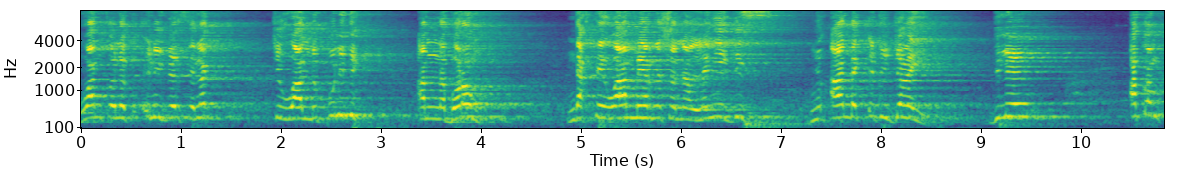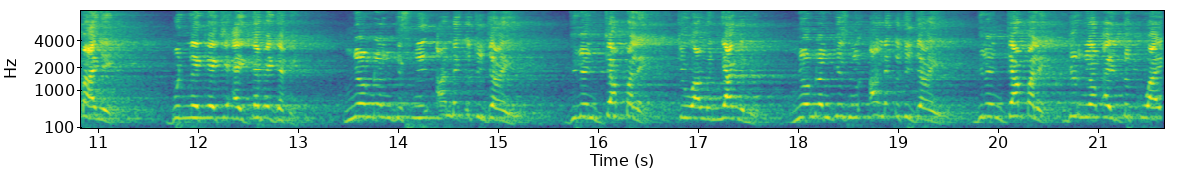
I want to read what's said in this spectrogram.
wan ko ne ko université nag ci wàllu politique am na borom ndaxte waa maire national la ñuy gis ñu ànd ak étudiants yi di leen accompagner bu nekkee ci ay jafe-jafe ñoom lañ gis ñuy ànd ak étudiants yi di leen jàppale ci wàllu njàng mi ñoom lañ gis ñu ànd ak étudiants yi di leen jàppale ngir ñoom ay dëkkuwaay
